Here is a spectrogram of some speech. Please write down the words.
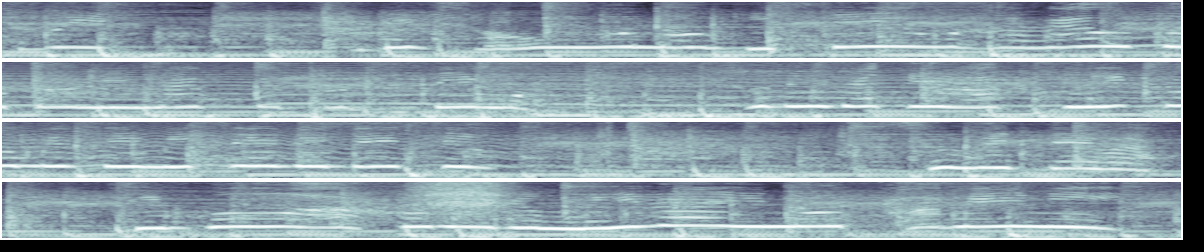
それそれ相応の犠牲を払うことになったとしてもそれだけは食い止めてみせるでちゅすべては希望あふれる未来のために。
